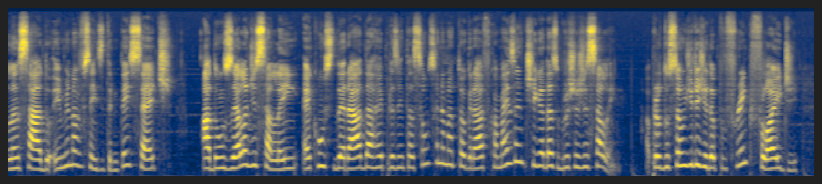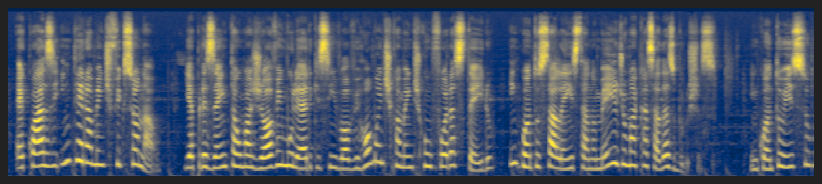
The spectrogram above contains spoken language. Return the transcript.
Lançado em 1937, A Donzela de Salem é considerada a representação cinematográfica mais antiga das bruxas de Salem. A produção dirigida por Frank Floyd é quase inteiramente ficcional e apresenta uma jovem mulher que se envolve romanticamente com um forasteiro, enquanto Salem está no meio de uma caçada às bruxas. Enquanto isso,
